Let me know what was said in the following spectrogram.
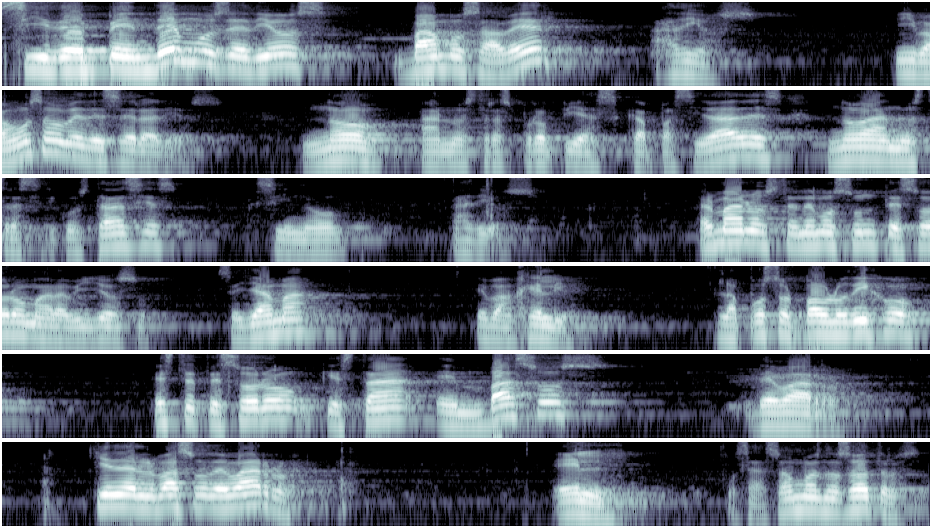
Si dependemos de Dios, vamos a ver a Dios y vamos a obedecer a Dios, no a nuestras propias capacidades, no a nuestras circunstancias, sino a Dios. Hermanos, tenemos un tesoro maravilloso. Se llama Evangelio. El apóstol Pablo dijo, este tesoro que está en vasos de barro. ¿Quién era el vaso de barro? Él. O sea, somos nosotros.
